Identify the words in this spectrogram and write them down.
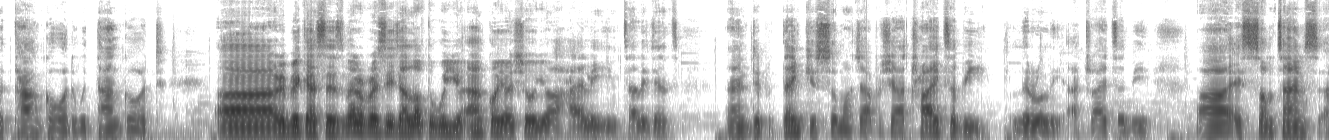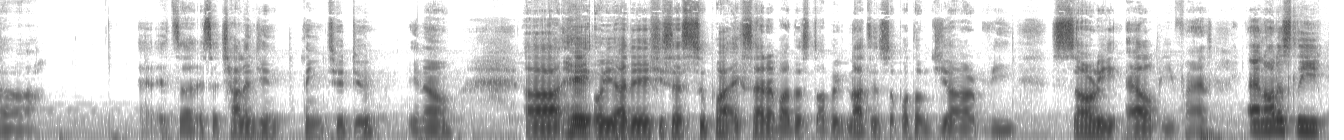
we thank God. We thank God. Uh, Rebecca says, Very Prestige, I love the way you anchor your show. You are highly intelligent and deep. Thank you so much. I appreciate it. I try to be, literally, I try to be. Uh, it's sometimes uh, it's a it's a challenging thing to do, you know. Uh, hey Oyade, she says super excited about this topic, not in support of GRV. Sorry, LP fans. And honestly,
